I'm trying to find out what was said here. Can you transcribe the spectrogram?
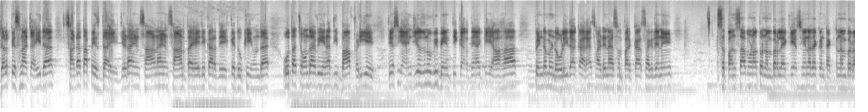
ਦਿਲ ਪਿਸਣਾ ਚਾਹੀਦਾ ਸਾਡਾ ਤਾਂ ਪਿਸਦਾ ਏ। ਜਿਹੜਾ ਇਨਸਾਨ ਹੈ, ਇਨਸਾਨ ਤਾਂ ਇਹ ਜੇ ਘਰ ਦੇਖ ਕੇ ਦੁਖੀ ਹੁੰਦਾ ਉਹ ਤਾਂ ਚਾਹੁੰਦਾ ਵੀ ਇਹਨਾਂ ਦੀ ਬਾਹ ਫੜੀਏ। ਤੇ ਅਸੀਂ ਐਨਜੀਓਜ਼ ਨੂੰ ਵੀ ਬੇਨਤੀ ਕਰਦੇ ਹਾਂ ਕਿ ਆਹ ਪਿੰਡ ਮੰਡੋਲੀ ਦਾ ਘਰ ਹੈ। ਸਾਡੇ ਨਾਲ ਸੰਪਰਕ ਕਰ ਸਕਦੇ ਨੇ। ਸਰਪੰਚ ਸਾਹਿਬ, ਉਹਨਾਂ ਤੋਂ ਨੰਬਰ ਲੈ ਕੇ ਅਸੀਂ ਇਹਨਾਂ ਦਾ ਕੰਟੈਕਟ ਨੰਬਰ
